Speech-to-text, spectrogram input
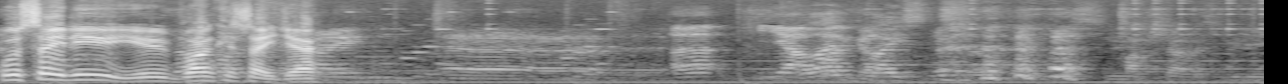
What side are you? You Blanka side, yeah? Uh, yeah, I like Smash out this video.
